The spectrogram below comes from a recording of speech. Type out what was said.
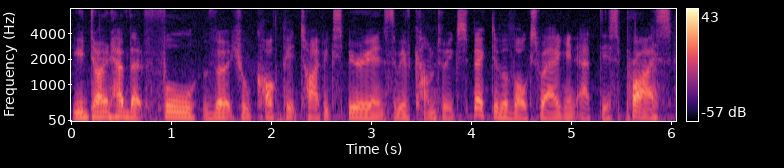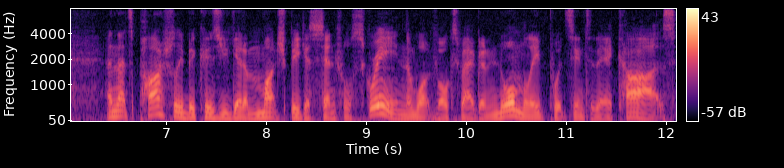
You don't have that full virtual cockpit type experience that we've come to expect of a Volkswagen at this price. And that's partially because you get a much bigger central screen than what Volkswagen normally puts into their cars.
